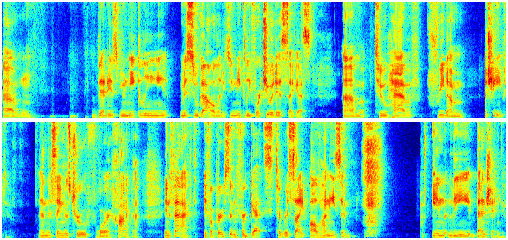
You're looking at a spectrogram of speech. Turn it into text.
um, that is uniquely misugal, that is uniquely fortuitous, I guess, um, to have freedom achieved. And the same is true for Hanukkah. In fact, if a person forgets to recite Al Hanisim in the benching,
